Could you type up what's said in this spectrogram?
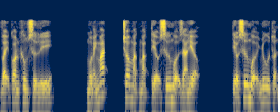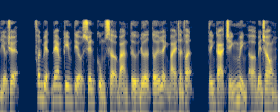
Vậy còn không xử lý? Một ánh mắt cho mặc mặc tiểu sư mội ra hiệu. Tiểu sư mội nhu thuận hiệu chuyện, phân biệt đem kim tiểu xuyên cùng sở bản tử đưa tới lệnh bài thân phận, tính cả chính mình ở bên trong.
